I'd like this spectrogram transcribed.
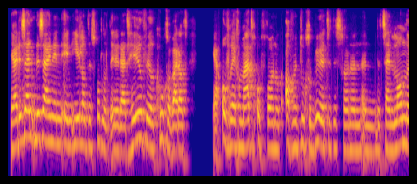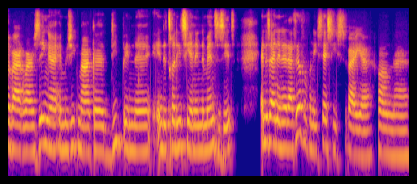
Ja, er zijn, er zijn in, in Ierland en Schotland inderdaad heel veel kroegen waar dat ja, of regelmatig of gewoon ook af en toe gebeurt. Het, is gewoon een, een, het zijn landen waar, waar zingen en muziek maken diep in, eh, in de traditie en in de mensen zit. En er zijn inderdaad heel veel van die sessies waar je gewoon eh,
